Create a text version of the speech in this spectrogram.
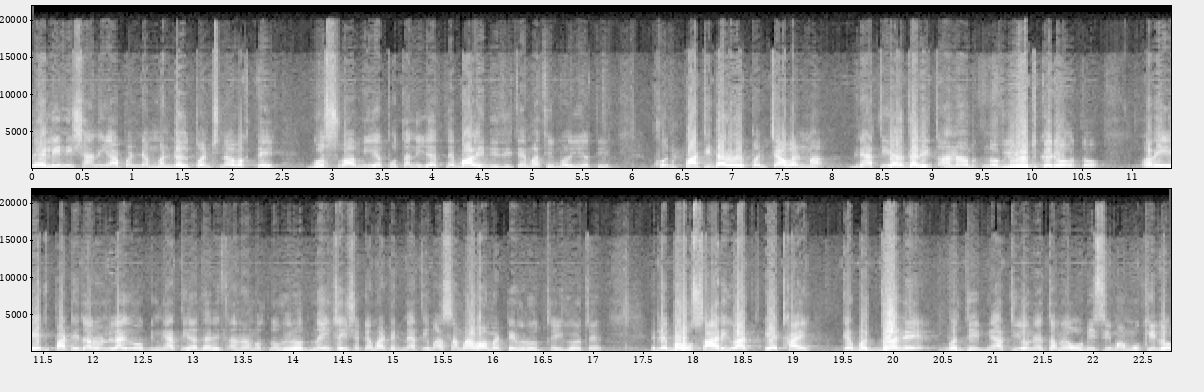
પહેલી નિશાની આપણને મંડલ પંચના વખતે ગોસ્વામીએ પોતાની જાતને બાળી દીધી તેમાંથી મળી હતી. ખુદ પાટીદારોએ પંચાવનમાં જ્ઞાતિ આધારિત અનામતનો વિરોધ કર્યો હતો. હવે એ જ પાટીદારોને લાગ્યું કે જ્ઞાતિ આધારિત અનામતનો વિરોધ નહીં થઈ શકે, માટે જ્ઞાતિમાં સમાવવા માટે વિરોધ થઈ ગયો છે. એટલે બહુ સારી વાત એ થાય કે બધાને બધી જ્ઞાતિઓને તમે ઓબીસીમાં મૂકી દો.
